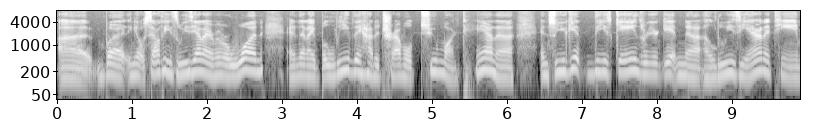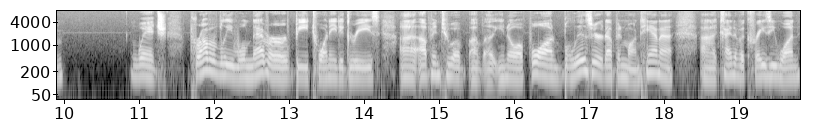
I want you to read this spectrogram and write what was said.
Uh, but, you know, Southeast Louisiana, I remember one, and then I believe they had to travel to Montana. And so you get these games where you're getting a, a Louisiana team which probably will never be 20 degrees uh, up into a, a, a, you know a full-on blizzard up in Montana uh, kind of a crazy one.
